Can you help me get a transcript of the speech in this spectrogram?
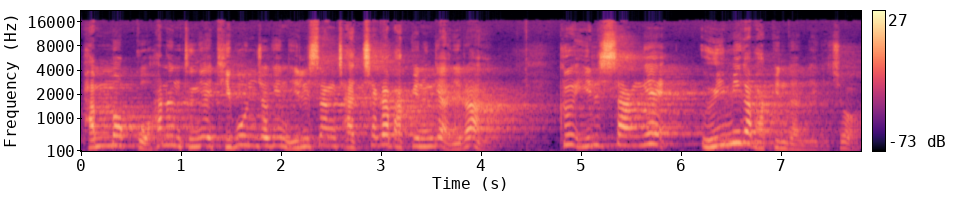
밥 먹고 하는 등의 기본적인 일상 자체가 바뀌는 게 아니라 그 일상의 의미가 바뀐다는 얘기죠.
